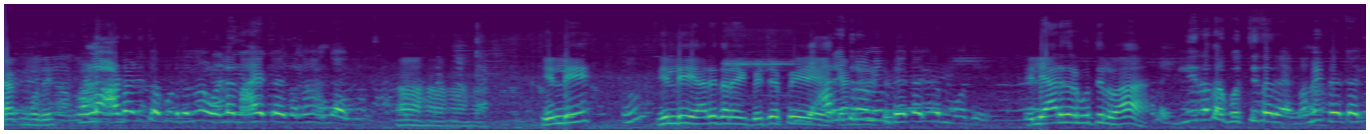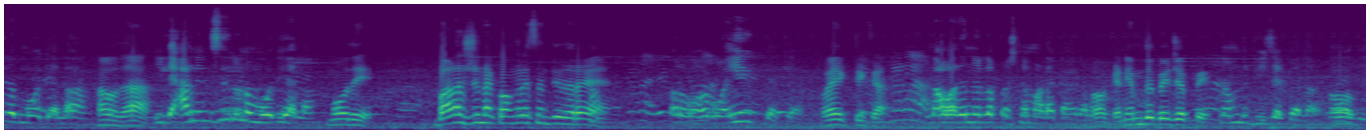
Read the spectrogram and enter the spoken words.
ಯಾಕೆ ಮೋದಿ? ಒಳ್ಳೆ ಆಡಳಿತ ಕೊಡ್ತಾನೆ ಒಳ್ಳೆ ನಾಯಕ ಇದ್ದಾನೆ ಹಂಗಾಗಿ. ಹಾ ಹಾ ಹಾ ಹಾ. ಇಲ್ಲಿ ಇಲ್ಲಿ ಯಾರಿದ್ದಾರೆ ಈಗ ಬಿಜೆಪಿ ಯಾರಿದ್ರು ನಿಮ್ಗೆ ಬೇಕಾಗಿರೋದು ಮೋದಿ. ಇಲ್ಲಿ ಯಾರಿದ್ದಾರೆ ಗೊತ್ತಿಲ್ವಾ? ಇಲ್ಲಿರೋದ ಗೊತ್ತಿದ್ದಾರೆ ನಮಗೆ ಬೇಕಾಗಿರೋದು ಮೋದಿ ಅಲ್ಲ. ಹೌದಾ? ಇಲ್ಲಿ ಯಾರು ನಿಲ್ಸಿದ್ರು ನಮ್ಮ ಮೋದಿ ಅಲ್ಲ. ಮೋದಿ. ಬಹಳಷ್ಟು ಜನ ಕಾಂಗ್ರೆಸ್ ಅಂತಿದ್ದಾರೆ. ಅವ್ರು ಅವ್ರ ವೈಯಕ್ತಿಕ. ವೈಯಕ್ತಿಕ. ನಾವು ಅದನ್ನೆಲ್ಲ ಪ್ರಶ್ನೆ ಮಾಡಕ್ಕಾಗಲ್ಲ. ಓಕೆ ನಿಮ್ದು ಬಿಜೆಪಿ ನಮ್ದು ಬಿಜೆಪಿ ಅಲ್ಲ Modi.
